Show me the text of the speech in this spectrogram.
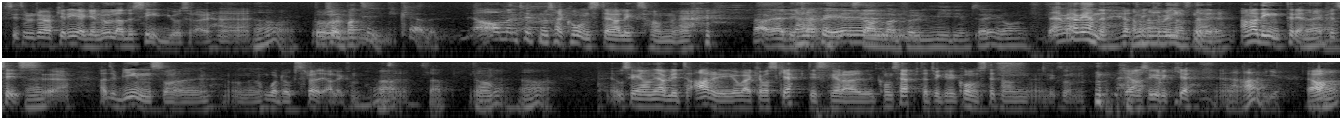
sitter och röker egenrullade cigg och sådär. Jaha. Då sa du batikkläder? Ja men typ något så här konstiga liksom. Ja, det Ja. kanske är standard för mediums. Jag har ingen aning. Nej men jag vet inte, jag men han tänker mig något inte det. Han hade inte det, nej, Nej. precis. Nej. Han hade typ jeans och en, en hårdrockströja liksom. Ja. Slapp. Ja. Ja. Och så är han jävligt arg och verkar vara skeptisk till hela konceptet, vilket är konstigt. Han, liksom, är hans yrke. Arg. Ja.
